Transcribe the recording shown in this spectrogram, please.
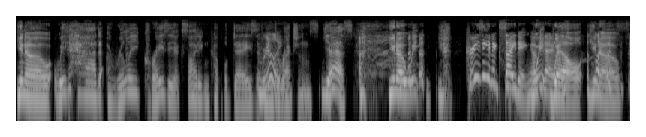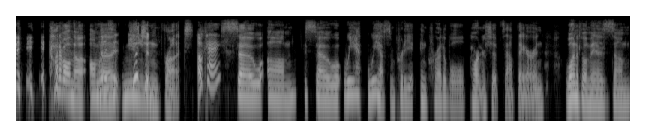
You know, we've had a really crazy, exciting couple of days in Really? New Directions. Yes. You know, we, Crazy and exciting. we Okay. let's- well, you know, kind of on the on What the kitchen front. Okay. So, um, so we ha- we have some pretty incredible partnerships out there, and one of them is um,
